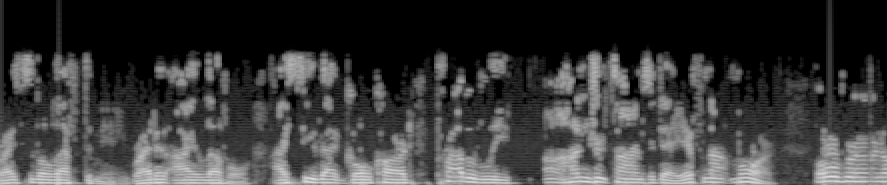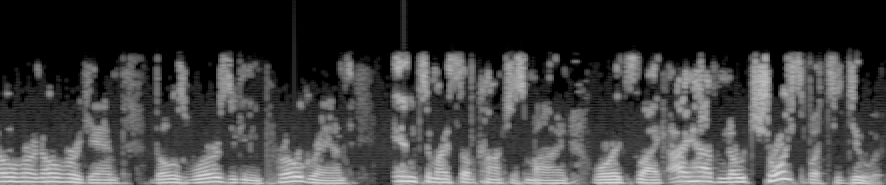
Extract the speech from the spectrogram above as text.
right to the left of me, right at eye level, I see that goal card probably a hundred times a day, if not more. Over and over and over again, those words are getting programmed into my subconscious mind where it's like, I have no choice but to do it.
